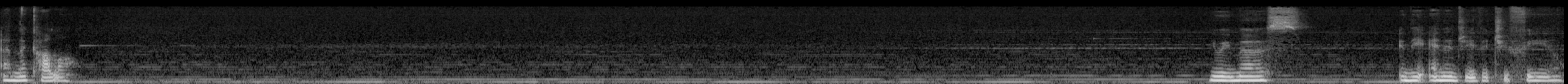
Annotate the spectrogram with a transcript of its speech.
and the color. You immerse in the energy that you feel.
